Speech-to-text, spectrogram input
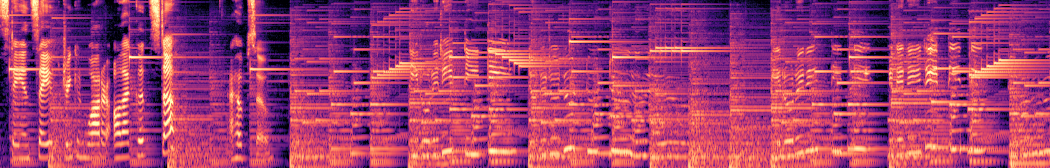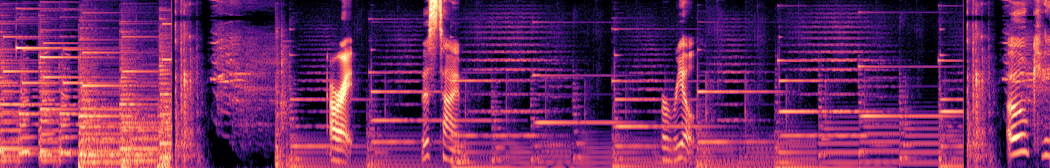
Staying safe? Drinking water? All that good stuff? I hope so. Alright. This time. For real. Okay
